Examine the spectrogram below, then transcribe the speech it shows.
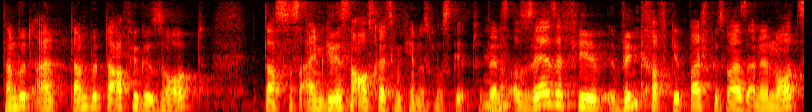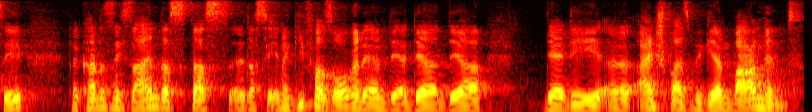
dann wird, ein- dann wird dafür gesorgt, dass es einen gewissen Ausgleichsmechanismus gibt. Wenn es also sehr, sehr viel Windkraft gibt, beispielsweise an der Nordsee, dann kann es nicht sein, dass, dass, dass der Energieversorger, der, der, der, der, die äh, Einspeisebegehren wahrnimmt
